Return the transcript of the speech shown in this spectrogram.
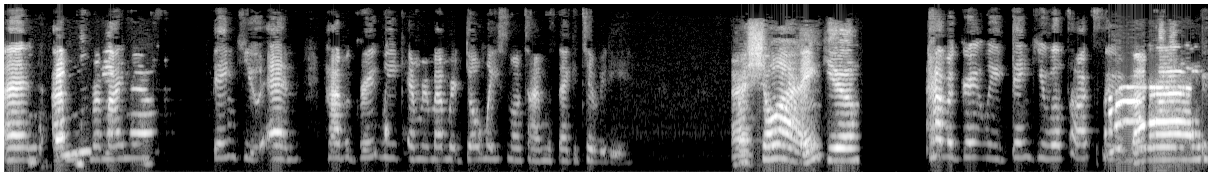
And Thank I'm you. reminding thank you and have a great week. And remember, don't waste no time with negativity. For sure. Thank you. Have a great week. Thank you. We'll talk soon. Bye.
